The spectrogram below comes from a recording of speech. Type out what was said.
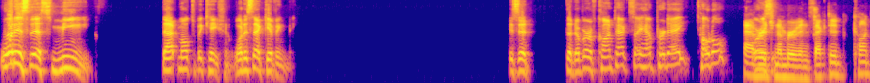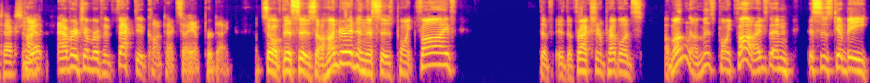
What does this mean? That multiplication, what is that giving me? Is it the number of contacts I have per day total? Average number of infected contacts you Con- get. average number of infected contacts I have per day. So if this is 100 and this is 0.5, the, the fraction of prevalence among them is 0.5, then this is going to be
